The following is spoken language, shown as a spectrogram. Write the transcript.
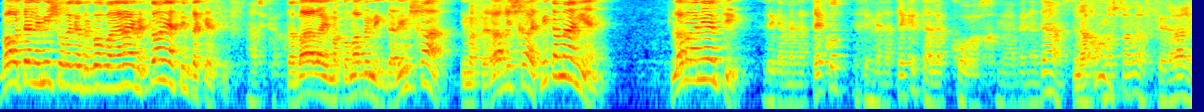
בוא, תן לי מישהו רגע בגובה העיניים, אצלו אני אשים את הכסף. אשכרה. אתה בא אליי עם הקומה במגדלים שלך? עם הפרארי שלך? את מי אתה מעניין? לא מעניין אותי. זה גם מנתק, זה מנתק את הלקוח מהבן אדם. זאת אומרת, נכון. כמו שאתה אומר, פרארי,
